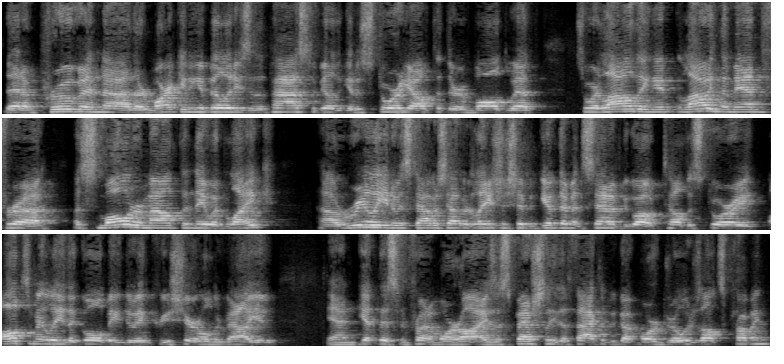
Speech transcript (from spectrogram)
that have proven uh, their marketing abilities in the past to be able to get a story out that they're involved with. So we're allowing, allowing them in for a, a smaller amount than they would like uh, really to establish that relationship and give them incentive to go out and tell the story. Ultimately, the goal being to increase shareholder value and get this in front of more eyes, especially the fact that we've got more drill results coming.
